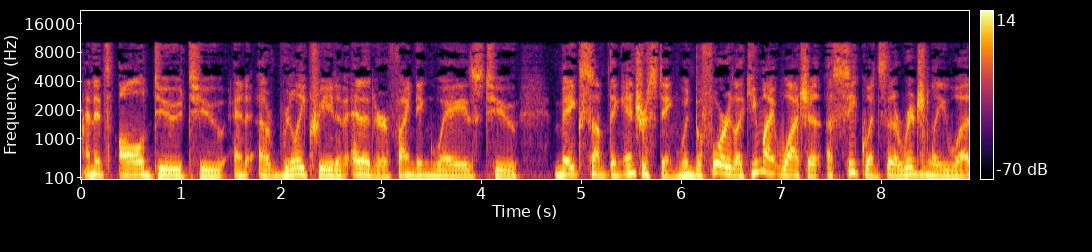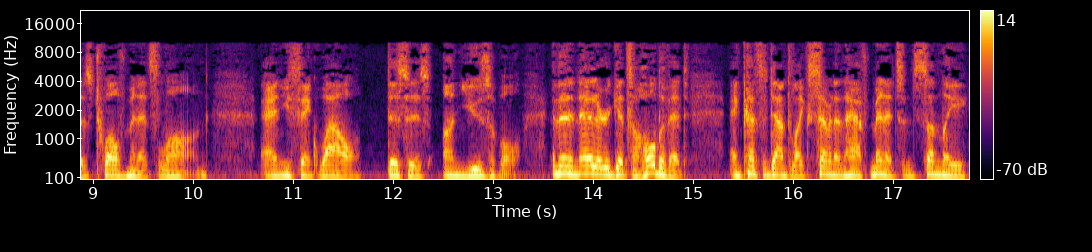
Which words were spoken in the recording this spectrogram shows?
and it's all due to an, a really creative editor finding ways to make something interesting. When before, like you might watch a, a, sequence that originally was 12 minutes long, and you think, "Wow, this is unusable," and then an editor gets a hold of it and cuts it down to like seven and a half minutes, and suddenly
